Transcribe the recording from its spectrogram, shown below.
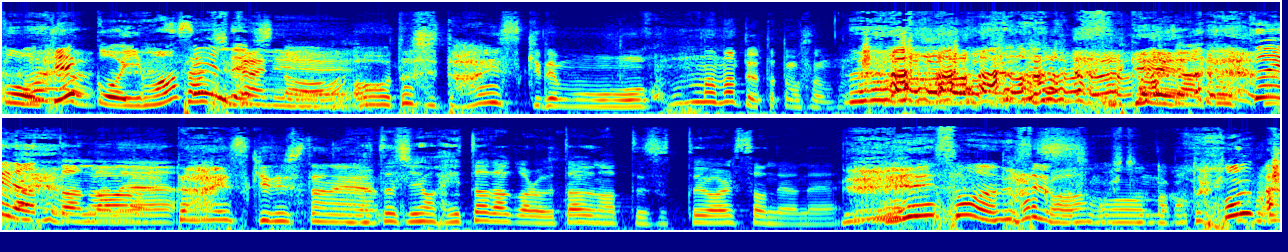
子結構いませんでした？あ、私大好きでもう、こんななって歌ってますもん。すげえ。たんだね。大好きでしたね。私は下手だから歌うなってずっと言われてたんだよね。えー、そうなんですか？本当に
